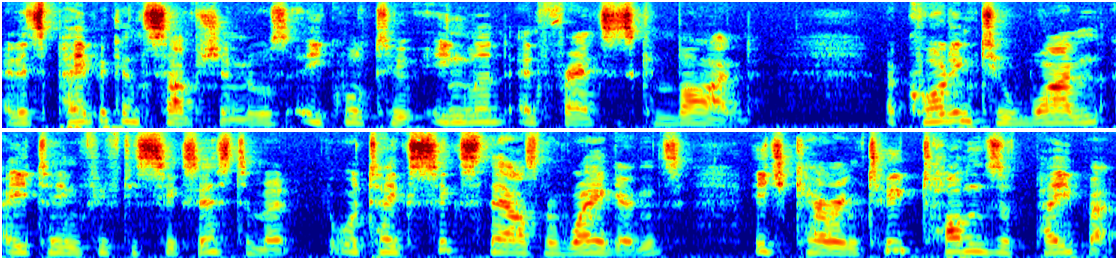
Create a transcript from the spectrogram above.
and its paper consumption was equal to England and France's combined. According to one 1856 estimate, it would take 6,000 wagons, each carrying two tons of paper,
